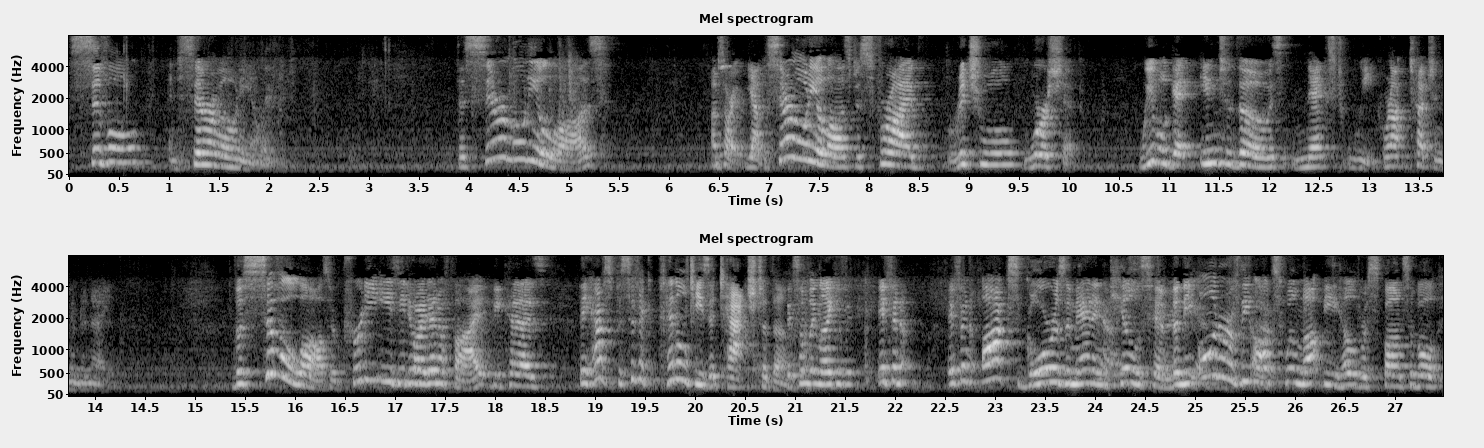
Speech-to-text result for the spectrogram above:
civil, and ceremonial. The ceremonial laws, I'm sorry, yeah, the ceremonial laws describe ritual worship. We will get into those next week. We're not touching them tonight. The civil laws are pretty easy to identify because they have specific penalties attached to them. It's something like if, if an if an ox gores a man and kills him, then the owner of the ox will not be held responsible,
